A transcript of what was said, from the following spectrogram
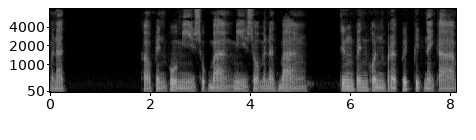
มนัสเขาเป็นผู้มีสุขบ้าง มีโสมนัสบ้าง จึงเป็นคนประพฤติผิดในกาม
